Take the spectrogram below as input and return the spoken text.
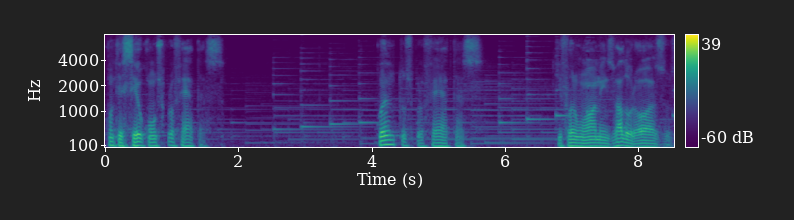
Aconteceu com os profetas. Quantos profetas que foram homens valorosos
